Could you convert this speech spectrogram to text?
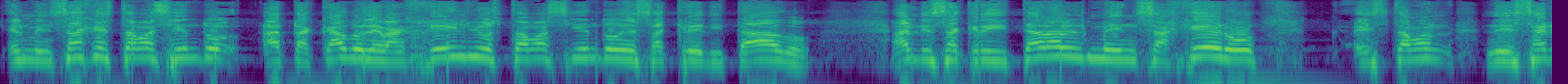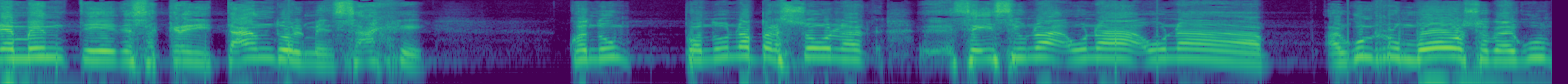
El mensaje estaba siendo atacado, el evangelio estaba siendo desacreditado. Al desacreditar al mensajero, estaban necesariamente desacreditando el mensaje. Cuando, cuando una persona eh, se dice una, una, algún rumor sobre algún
